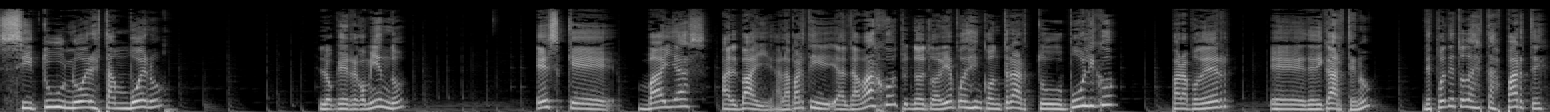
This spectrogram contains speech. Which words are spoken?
si tú no eres tan bueno, lo que recomiendo es que vayas al valle, a la parte de abajo, donde todavía puedes encontrar tu público para poder eh, dedicarte, ¿no? Después de todas estas partes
